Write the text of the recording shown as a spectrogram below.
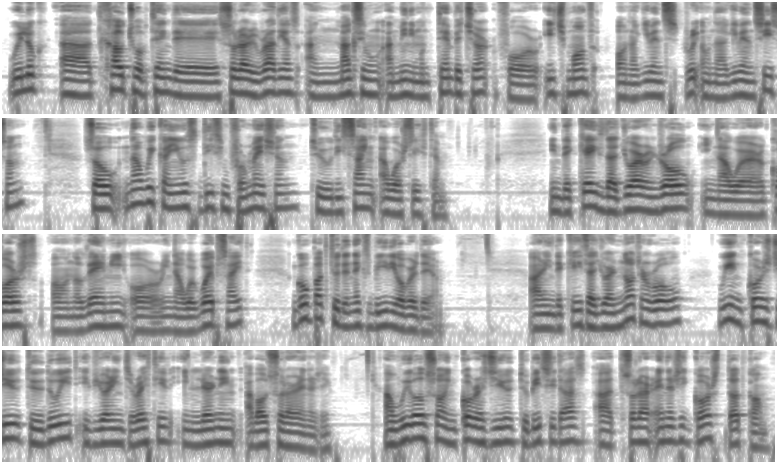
we look at how to obtain the solar irradiance and maximum and minimum temperature for each month on a given on a given season. So now we can use this information to design our system. In the case that you are enrolled in our course on Udemy or in our website, go back to the next video over there. And in the case that you are not enrolled, we encourage you to do it if you are interested in learning about solar energy and we also encourage you to visit us at solarenergycourse.com.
